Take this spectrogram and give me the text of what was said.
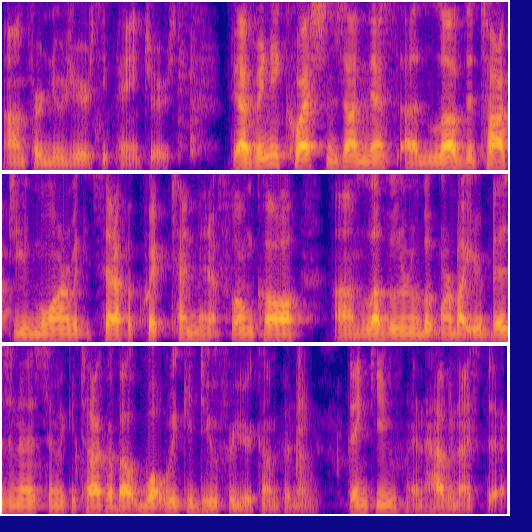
um, for New Jersey painters. If you have any questions on this, I'd love to talk to you more. We could set up a quick 10 minute phone call. Um, love to learn a little bit more about your business and we could talk about what we could do for your company. Thank you and have a nice day.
